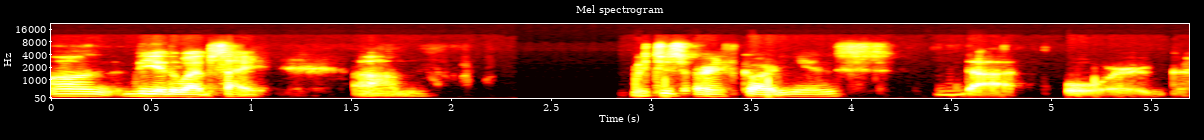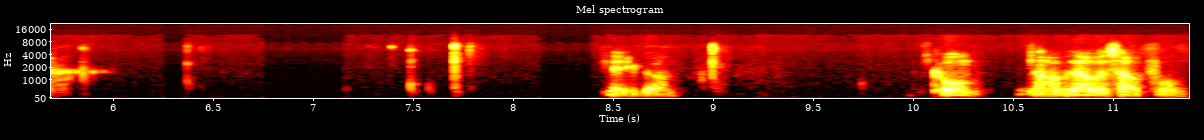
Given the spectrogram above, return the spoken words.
on via the website, um, which is earthguardians.org. There you go. Cool. I hope that was helpful.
